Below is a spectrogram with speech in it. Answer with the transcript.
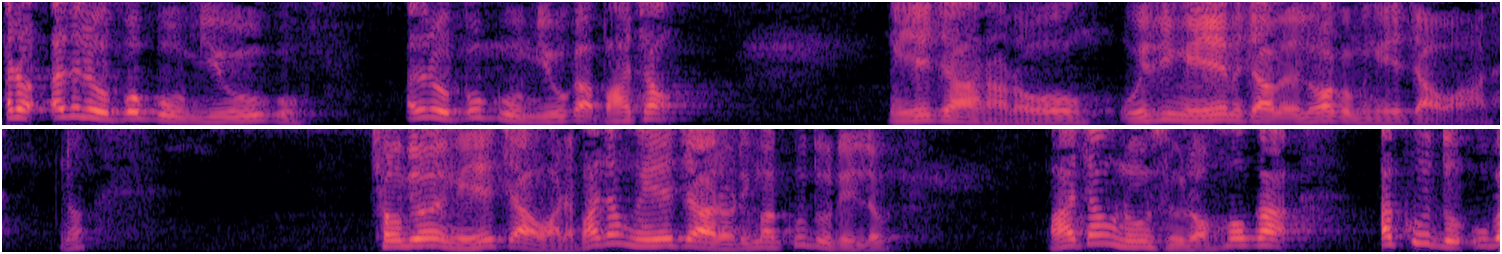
အဲ့တော့အဲ့ဒီလိုပုံကိုမျိုးကိုအဲ့ဒီလိုပုံကိုမျိုးကဘာကြောင့် ငရဲကြရတာတော့ဝေစီငရဲမကြပဲလောကကုန်ငရဲကြသွားတယ်နော်ခြုံပြောရင်ငရဲကြသွားတယ်ဘာကြောင့်ငရဲကြရတော့ဒီမှာကုသိုလ်တွေလုံးဘာကြောင့်လို့ဆိုတော့ဟောကအကုသိုလ်ဥပ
